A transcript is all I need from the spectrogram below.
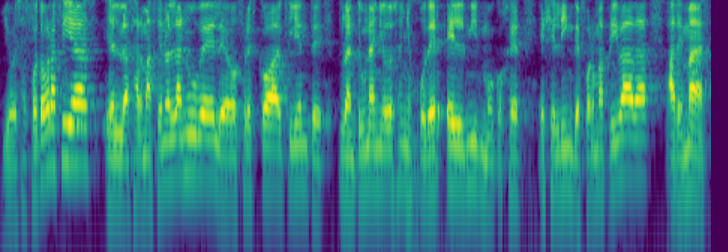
Mm. Yo esas fotografías eh, las almaceno en la nube, le ofrezco al cliente durante un año o dos años poder él mismo coger ese link de forma privada. Además,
